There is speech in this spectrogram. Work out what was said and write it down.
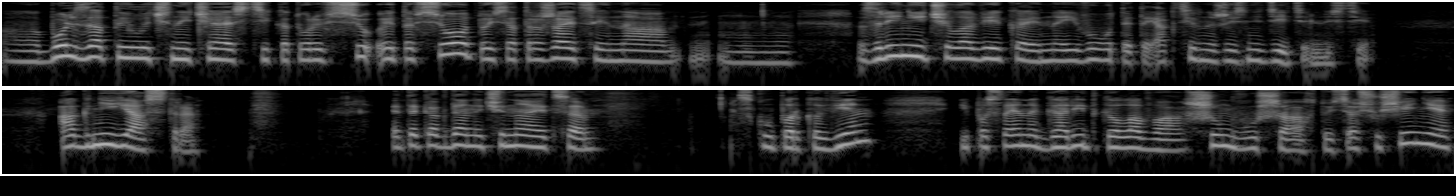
э, боль затылочной части, который все это все, то есть отражается и на зрении человека, и на его вот этой активной жизнедеятельности. Агниястра. Это когда начинается скупорка вен, и постоянно горит голова, шум в ушах, то есть ощущение,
